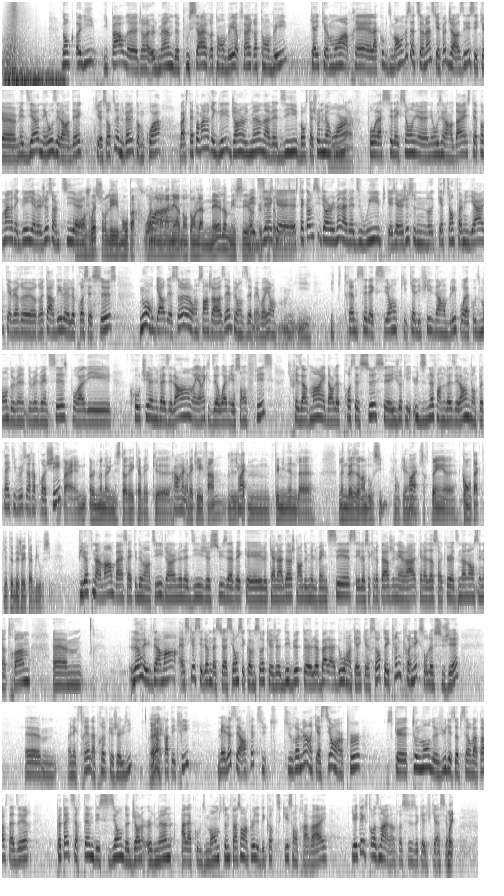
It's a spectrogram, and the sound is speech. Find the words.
Donc, Oli, il parle, euh, John Herdman, de poussière retombée. La poussière retombée quelques mois après la Coupe du Monde. Là, cette semaine, ce qui a fait jaser, c'est qu'un média néo-zélandais qui a sorti la nouvelle comme quoi ben, c'était pas mal réglé. John Herdman avait dit, bon, c'était le choix numéro un Ouais. pour la sélection euh, néo-zélandaise. C'était pas mal réglé. Il y avait juste un petit... euh, On jouait sur les mots parfois, dans la manière dont on l'amenait, là, mais c'est mais un il peu ce disait que c'était comme si John Herdman avait dit oui, puis qu'il y avait juste une question familiale qui avait re- retardé le, le processus. Nous, on regardait ça, là, on s'en jasait, puis on se disait, ben voyons, il, il quitterait une sélection qui est qualifiée d'emblée pour la Coupe du Monde 20- 2026 pour aller coacher la Nouvelle-Zélande. Il y en a qui disaient, ouais, mais il y a son fils qui présentement est dans le processus, euh, il joue avec les U19 en Nouvelle-Zélande, donc peut-être il veut se rapprocher. Ben, Herdman a une historique avec, euh, Quand même. avec les femmes, l'équipe Ouais. féminine de la, de la Nouvelle-Zélande aussi. Donc, il y a Ouais. un certain euh, contact qui était déjà établi aussi. Puis là, finalement, ben, ça a été démenti. John Herdman a dit Je suis avec euh, le Canada jusqu'en 2026. Et le secrétaire général de Canada Soccer a dit Non, non, c'est notre homme. Euh, là, évidemment, est-ce que c'est l'homme de la situation? C'est comme ça que je débute euh, le balado en quelque sorte. Tu as écrit une chronique sur le sujet. Euh, un extrait, la preuve que je lis Hein? quand tu écris. Mais là, c'est en fait, tu, tu- tu remets en question un peu ce que tout le monde a vu, les observateurs, c'est-à-dire peut-être certaines décisions de John Herdman à la Coupe du Monde. C'est une façon un peu de décortiquer son travail. Il a été extraordinaire dans le processus de qualification. Oui.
